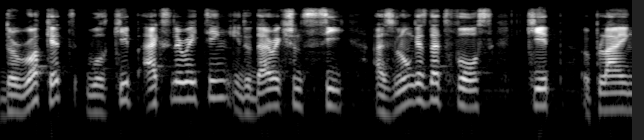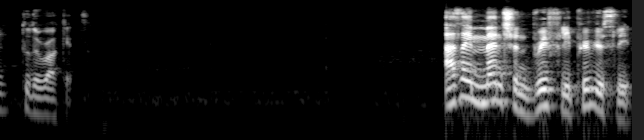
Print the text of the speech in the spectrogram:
the rocket will keep accelerating in the direction c as long as that force keep applying to the rocket. As I mentioned briefly previously,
